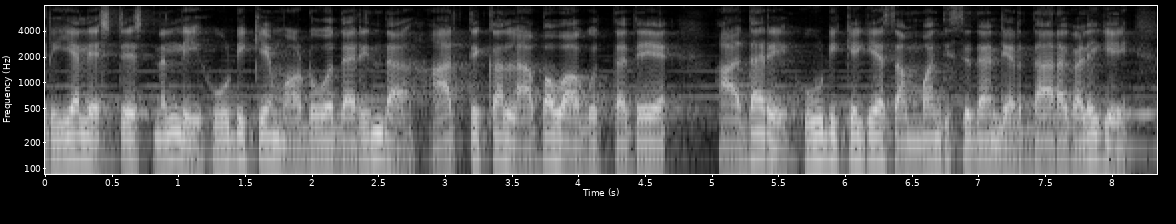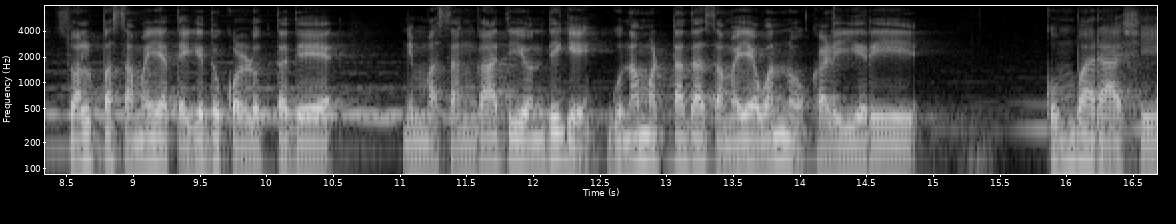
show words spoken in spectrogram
ರಿಯಲ್ ಎಸ್ಟೇಟ್ನಲ್ಲಿ ಹೂಡಿಕೆ ಮಾಡುವುದರಿಂದ ಆರ್ಥಿಕ ಲಾಭವಾಗುತ್ತದೆ. ಆದರೆ ಹೂಡಿಕೆಗೆ ಸಂಬಂಧಿಸಿದ ನಿರ್ಧಾರಗಳಿಗೆ ಸ್ವಲ್ಪ ಸಮಯ ತೆಗೆದುಕೊಳ್ಳುತ್ತದೆ. ನಿಮ್ಮ ಸಂಗಾತಿಯೊಂದಿಗೆ ಗುಣಮಟ್ಟದ ಸಮಯವನ್ನು ಕಳೆಯಿರಿ. ಕುಂಭರಾಶಿ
